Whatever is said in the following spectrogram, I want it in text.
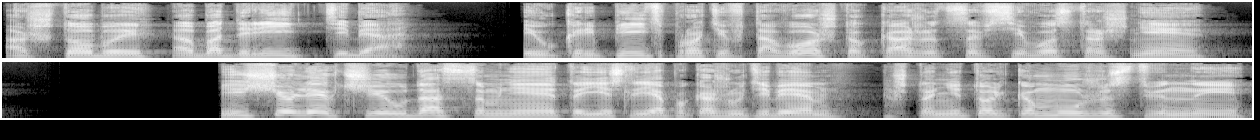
а чтобы ободрить тебя и укрепить против того, что кажется всего страшнее. Еще легче удастся мне это, если я покажу тебе, что не только мужественные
